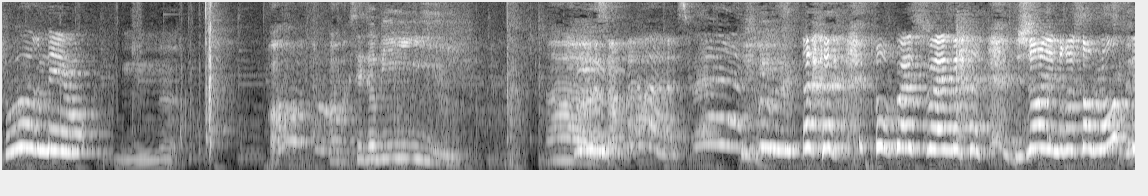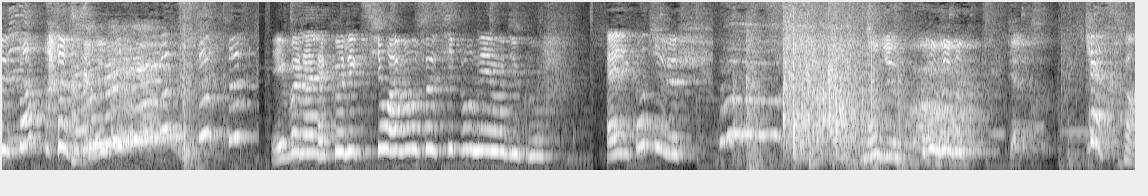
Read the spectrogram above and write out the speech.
pour Néo. Me- Oh, c'est Dobby. Oh, sympa, Swan. Pourquoi Swan? Jean, il y a une ressemblance, c'est ça? Et voilà, la collection avance aussi pour Néo du coup. Allez, quand tu veux. Mon dieu. Oh, 4. 4.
